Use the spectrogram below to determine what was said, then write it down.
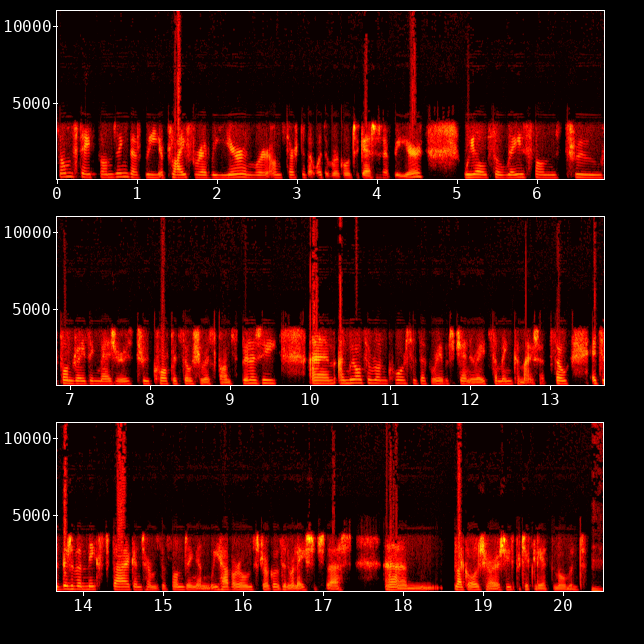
some state funding that we apply for every year and we're uncertain about whether we're going to get it every year. We also raise funds through fundraising measures, through corporate social responsibility, um, and we also run courses that we're able to generate some income out of. So it's a bit of a mixed bag in terms of funding and we have our own struggles in relation to that, um, like all charities, particularly at the moment. Mm.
